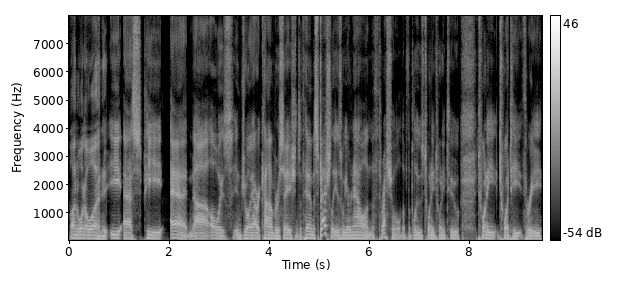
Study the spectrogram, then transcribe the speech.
on 101 ESPN. Uh, always enjoy our conversations with him, especially as we are now on the threshold of the Blues 2022-2023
